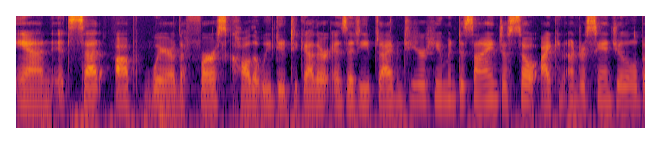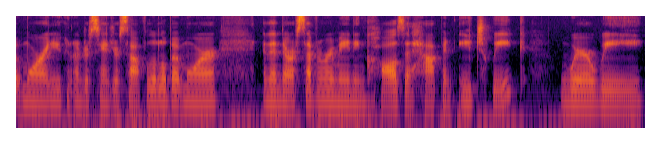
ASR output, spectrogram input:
And it's set up where the first call that we do together is a deep dive into your human design, just so I can understand you a little bit more and you can understand yourself a little bit more. And then there are seven remaining calls that happen each week where we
